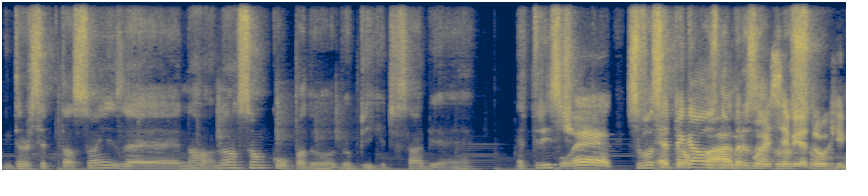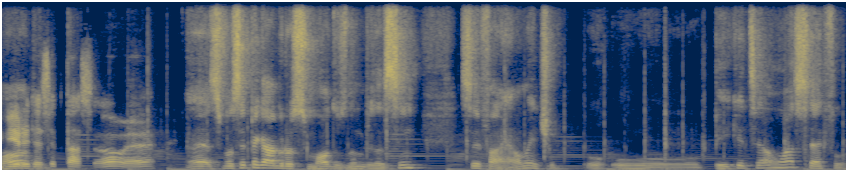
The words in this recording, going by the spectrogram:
interceptações é, não, não são culpa do, do Pickett, sabe? É, é triste. É, Se você pegar os números a recebedor que modo, vira interceptação, é. É, se você pegar a grosso modo os números assim, você fala, realmente, o, o Pickett é um acéfalo.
